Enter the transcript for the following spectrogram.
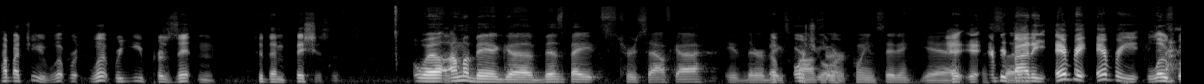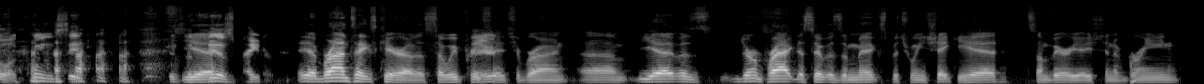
how about you? What were, what were you presenting to them fishes? Well, I'm a big uh, Biz Baits True South guy. They're a big Of course sponsor of Queen City. Yeah, it's, uh, Everybody, every every local of Queen City is a Yeah. biz baiter. Yeah, Brian takes care of us, so we Dude. appreciate you, Brian. Um, yeah, it was during practice. It was a mix between shaky head, some variation of green,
